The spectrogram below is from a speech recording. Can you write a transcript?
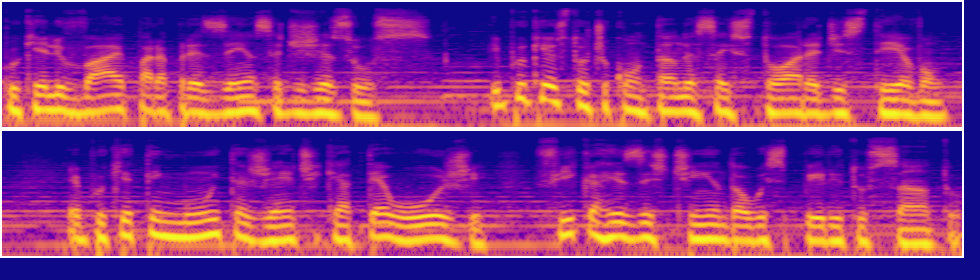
porque ele vai para a presença de Jesus. E por que eu estou te contando essa história de Estevão? É porque tem muita gente que até hoje fica resistindo ao Espírito Santo.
